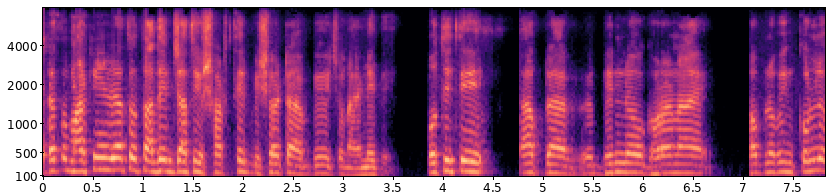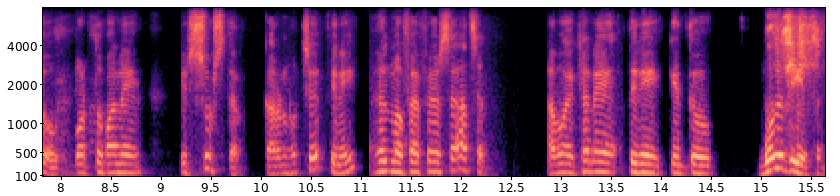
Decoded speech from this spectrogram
এটা তো মার্কিনরা তো তাদের জাতীয় স্বার্থের বিষয়টা বিবেচনায় নেবে। অতীতে আপনার ভিন্ন ঘরানায় হবনবিং করলেও বর্তমানে কারণ হচ্ছে তিনি হেলম অফ অ্যাফেয়ার্স আছেন এবং এখানে তিনি কিন্তু বলে দিয়েছেন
